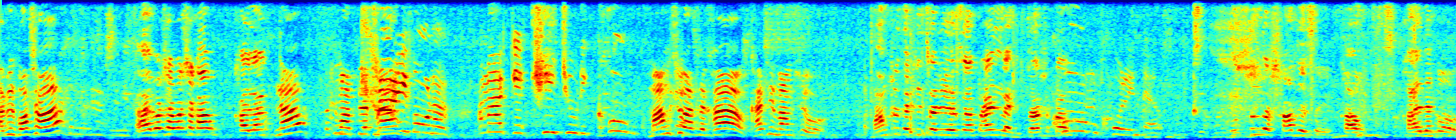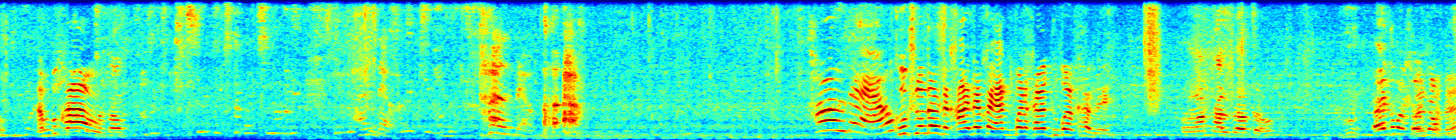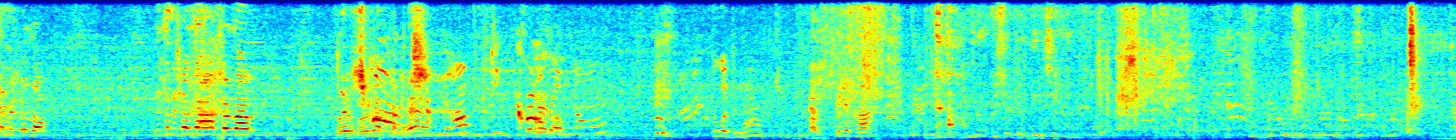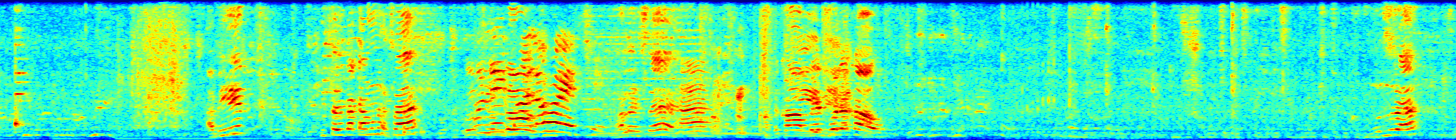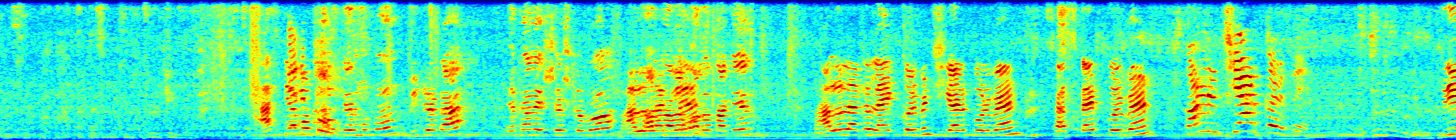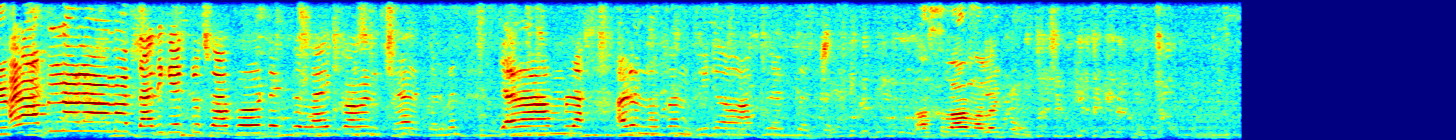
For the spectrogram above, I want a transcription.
আবির বসো। আয় বসা বসা খাও খাইলাম। নাও তোমার প্লেট খাইবো না। আমার কে খিচুড়ি খুব মাংস আছে খাও খাসির মাংস। মাংসতে খিচুড়ি হয়েছে টাইম খুব সুন্দর স্বাদ হয়েছে খাও। খাই দেখো। আব্বু খাও। খাও। খুব সুন্দর আছে খাই দেখো একবার খাবে দুবার খাবে। দাও দাও। হ্যাঁ। দাও। দাও তুই কত এটা খা। আমরা খিচুড়িটা কেমন আছে? খুব সুন্দর ভালো হয়েছে হ্যাঁ। খাও পেট ভরে খাও। বন্ধুরা আজকের মতো। আজকের মতন ভিডিওটা এখানে শেষ করব। ভালো থাকেন। ভালো লাগে লাইক করবেন শেয়ার করবেন সাবস্ক্রাইব করবেন। কমেন্ট শেয়ার করবেন। প্লিজ আপনারা আমার দাদিকে একটু সাপোর্ট একটু লাইক কমেন্ট শেয়ার করবেন। যারা আমরা আরও নতুন ভিডিও আপলোড করতে আসসালামু আলাইকুম।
